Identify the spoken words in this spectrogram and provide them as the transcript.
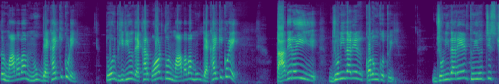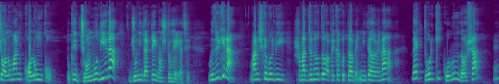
তোর মা বাবা মুখ দেখায় কি করে? তোর ভিডিও দেখার পর তোর মা বাবা মুখ দেখায় কি করে? তাদের ওই জনিদারের কলঙ্ক তুই। জনিদারের তুই হচ্ছিস চলমান কলঙ্ক। তোকে জন্ম দিয়ে না জনিদারটাই নষ্ট হয়ে গেছে। বুঝলি কি না? মানুষকে বলবি, শোনার জন্যও তো অপেক্ষা করতে হবে, নিতে হবে না। দেখ, তোর কি করুণ দশা হ্যাঁ?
